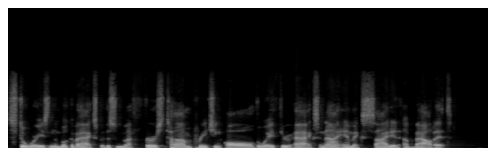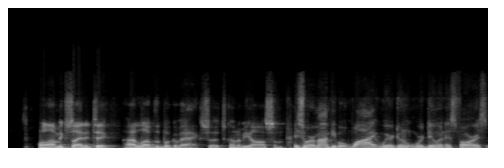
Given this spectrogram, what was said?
stories in the book of Acts. But this will be my first time preaching all the way through Acts, and I am excited about it. Well, I'm excited too. I love the book of Acts, so it's going to be awesome. I just want to remind people why we're doing what we're doing as far as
